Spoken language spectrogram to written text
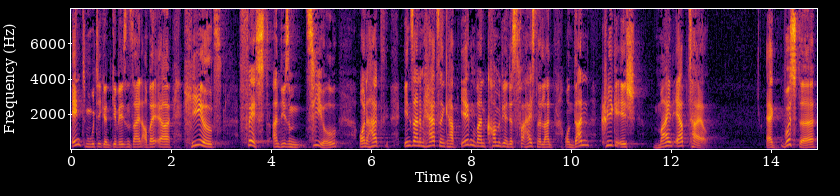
entmutigend gewesen sein, aber er hielt fest an diesem Ziel und hat in seinem Herzen gehabt, irgendwann kommen wir in das verheißene Land und dann kriege ich mein Erbteil. Er wusste,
